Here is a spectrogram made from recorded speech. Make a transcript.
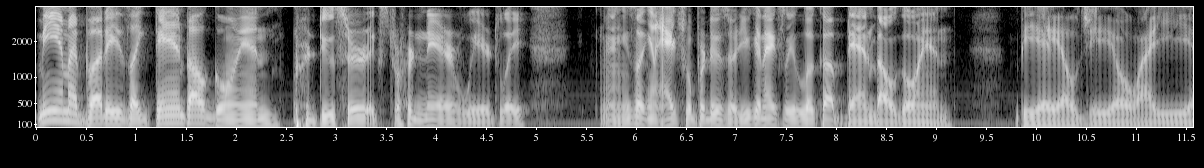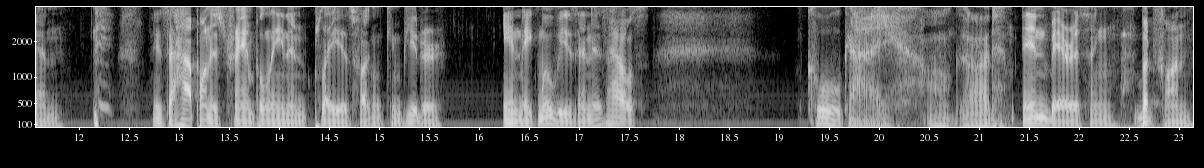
me and my buddies, like Dan Balgoyen, producer extraordinaire, weirdly, man, he's like an actual producer. You can actually look up Dan Balgoyen, B A L G O Y E N. He used to hop on his trampoline and play his fucking computer and make movies in his house. Cool guy. Oh god, embarrassing but fun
